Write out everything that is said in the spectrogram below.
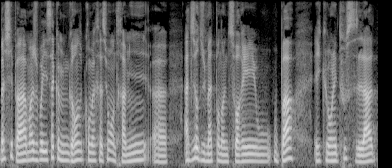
bah, je sais pas, moi je voyais ça comme une grande conversation entre amis, euh, à 2h du mat pendant une soirée ou, ou pas, et qu'on est tous là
